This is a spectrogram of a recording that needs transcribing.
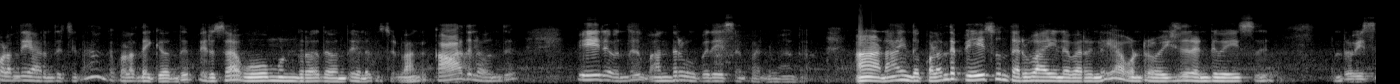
குழந்தையா இருந்துச்சுன்னா அந்த குழந்தைக்கு வந்து பெருசாக ஓமுங்கிறத வந்து எழுத சொல்லுவாங்க. காதில் வந்து பேரை வந்து மந்திர உபதேசம் பண்ணுவாங்க. ஆனால் இந்த குழந்தை பேசும் தருவாயில் வரலையா? ஒன்றரை வயசு ரெண்டு வயசு. ஒன்றரை வயசு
